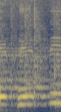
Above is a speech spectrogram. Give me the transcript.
বেঁধে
